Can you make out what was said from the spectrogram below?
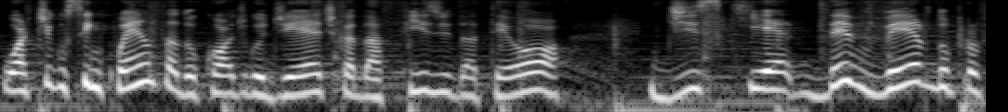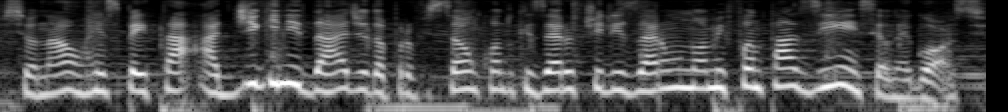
O artigo 50 do Código de Ética da FISO e da TO diz que é dever do profissional respeitar a dignidade da profissão quando quiser utilizar um nome fantasia em seu negócio.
